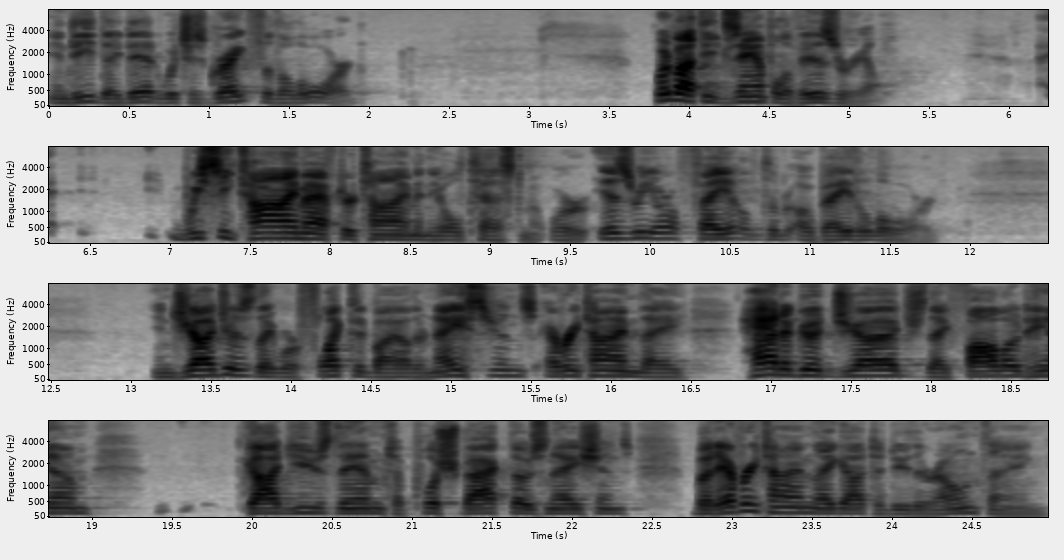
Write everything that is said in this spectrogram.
indeed they did, which is great for the Lord. What about the example of Israel? We see time after time in the Old Testament where Israel failed to obey the Lord. In Judges, they were afflicted by other nations. Every time they had a good judge, they followed him. God used them to push back those nations. But every time they got to do their own thing,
